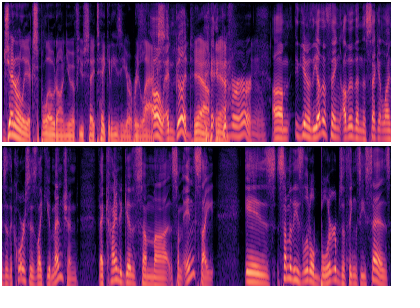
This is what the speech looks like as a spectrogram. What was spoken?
generally explode on you if you say "Take it easy" or "Relax." Oh, and good. Yeah, good for her. Um, you know, the other thing, other than the second lines of the courses, like you mentioned, that kind of gives some uh, some insight is some of these little blurbs of things he says.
